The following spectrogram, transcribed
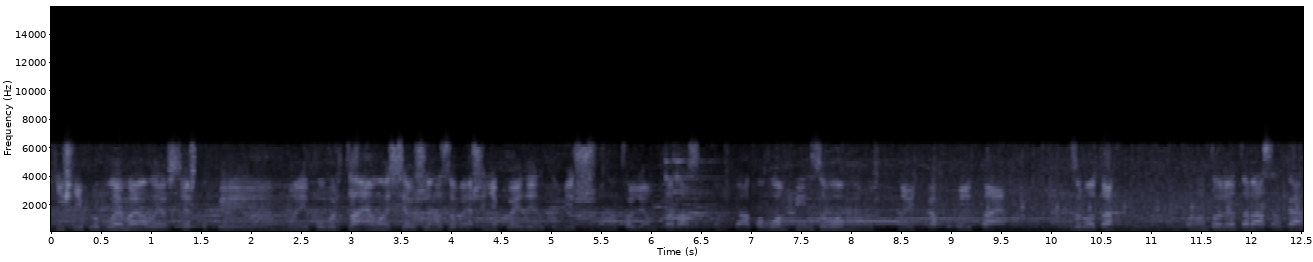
Технічні проблеми, але все ж таки ми повертаємося вже на завершення поєдинку між Анатолієм Тарасенком та Павлом Пінзовим. Навіть капа вилітає з рота Анатолія Тарасенка.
